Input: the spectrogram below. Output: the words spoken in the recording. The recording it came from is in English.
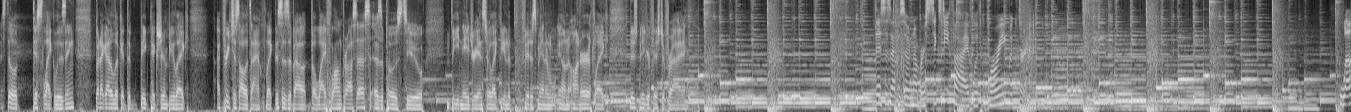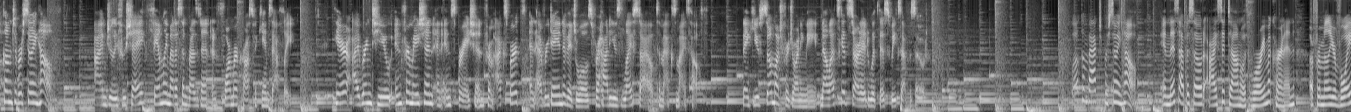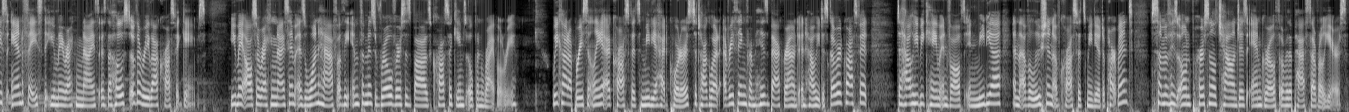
I still dislike losing, but I got to look at the big picture and be like, I preach this all the time. Like this is about the lifelong process as opposed to beating Adrian or like being the fittest man on, on earth. Like there's bigger fish to fry. This is episode number 65 with Rory McKernan. Welcome to Pursuing Health. I'm Julie Foucher, family medicine resident and former CrossFit Games athlete. Here, I bring to you information and inspiration from experts and everyday individuals for how to use lifestyle to maximize health. Thank you so much for joining me. Now, let's get started with this week's episode. Welcome back to Pursuing Health. In this episode, I sit down with Rory McKernan, a familiar voice and face that you may recognize as the host of the Reebok CrossFit Games. You may also recognize him as one half of the infamous Roe vs. Boz CrossFit Games Open rivalry. We caught up recently at CrossFit's media headquarters to talk about everything from his background and how he discovered CrossFit to how he became involved in media and the evolution of CrossFit's media department to some of his own personal challenges and growth over the past several years.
